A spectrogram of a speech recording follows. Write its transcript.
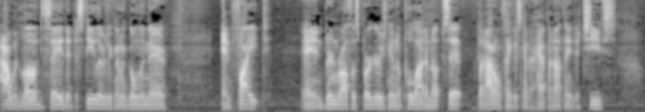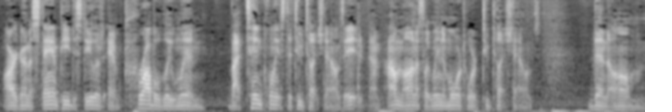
I would love to say that the Steelers are going to go in there and fight, and Ben Roethlisberger is going to pull out an upset, but I don't think it's going to happen. I think the Chiefs are going to stampede the Steelers and probably win by 10 points to two touchdowns. It, I'm honestly leaning more toward two touchdowns than um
